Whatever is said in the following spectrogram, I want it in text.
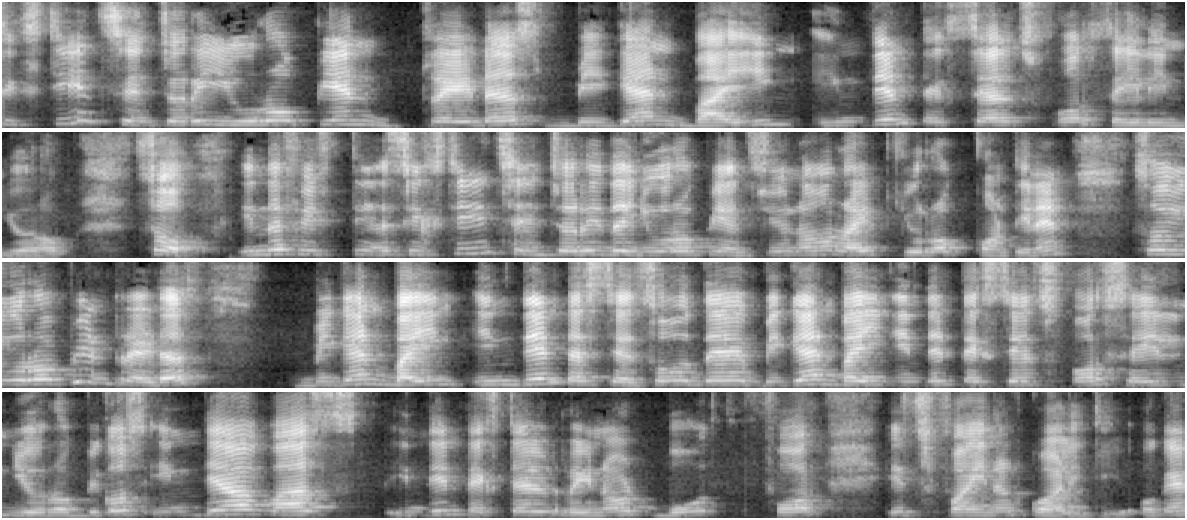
16th century european traders began buying indian textiles for sale in europe. So in the 15th uh, 16th century the europeans you know right europe continent. So european traders began buying indian textiles. So they began buying indian textiles for sale in europe because india was indian textile renowned both for its final quality okay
